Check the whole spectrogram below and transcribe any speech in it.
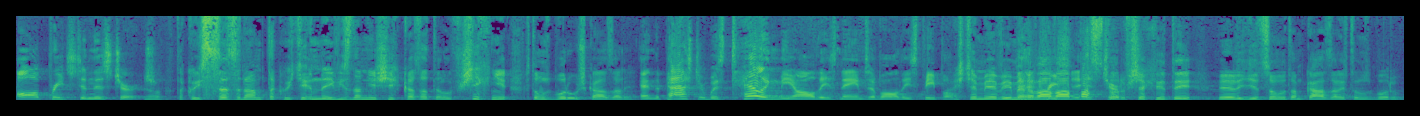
all preached in this church. Jo? Takový seznam takových těch nejvýznamnějších kazatelů. Všichni v tom sboru už kázali. And the pastor was telling me all these names of all these people. A ještě mi je vyjmenovává pastor, všechny ty eh, lidi, co mu tam kázali v tom sboru.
